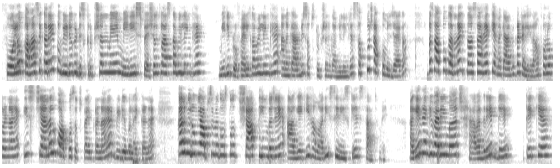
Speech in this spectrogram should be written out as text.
फॉलो कहाँ से करें? तो वीडियो के डिस्क्रिप्शन में मेरी स्पेशल क्लास का भी लिंक है, मेरी प्रोफ़ाइल का भी लिंक है अन अकेडमी सब्सक्रिप्शन का भी लिंक है, सब कुछ आपको मिल जाएगा। बस आपको करना इतना सा है कि अन अकेडमी का टेलीग्राम फॉलो करना है, इस चैनल को आपको सब्सक्राइब करना है और वीडियो को लाइक करना है। कल मिलूँगी आपसे मैं दोस्तों शाम तीन बजे आगे की हमारी सीरीज़ के साथ में। Again thank you very much have a great day take care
